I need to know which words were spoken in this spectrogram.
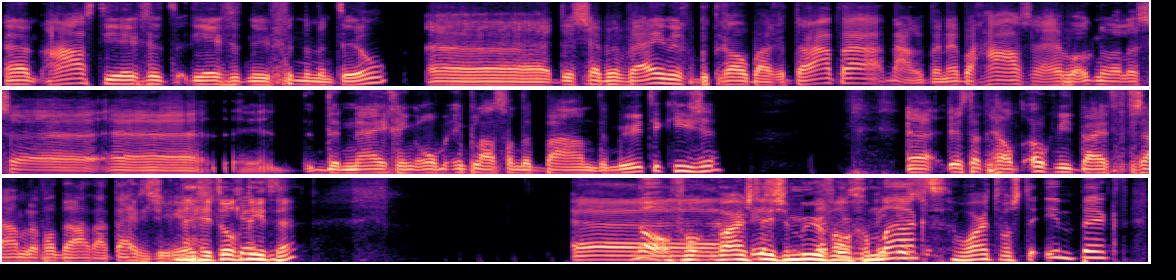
Ehm, Haas die heeft, het, die heeft het nu fundamenteel. Eh, dus ze hebben weinig betrouwbare data. Nou, dan hebben Hazen hebben ook nog wel eens eh, eh, de neiging om in plaats van de baan de muur te kiezen. Eh, dus dat helpt ook niet bij het verzamelen van data tijdens je race. Nee, toch niet, hè? nou, van, waar is dus deze muur van is beetje gemaakt? Hoe hard was de impact?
